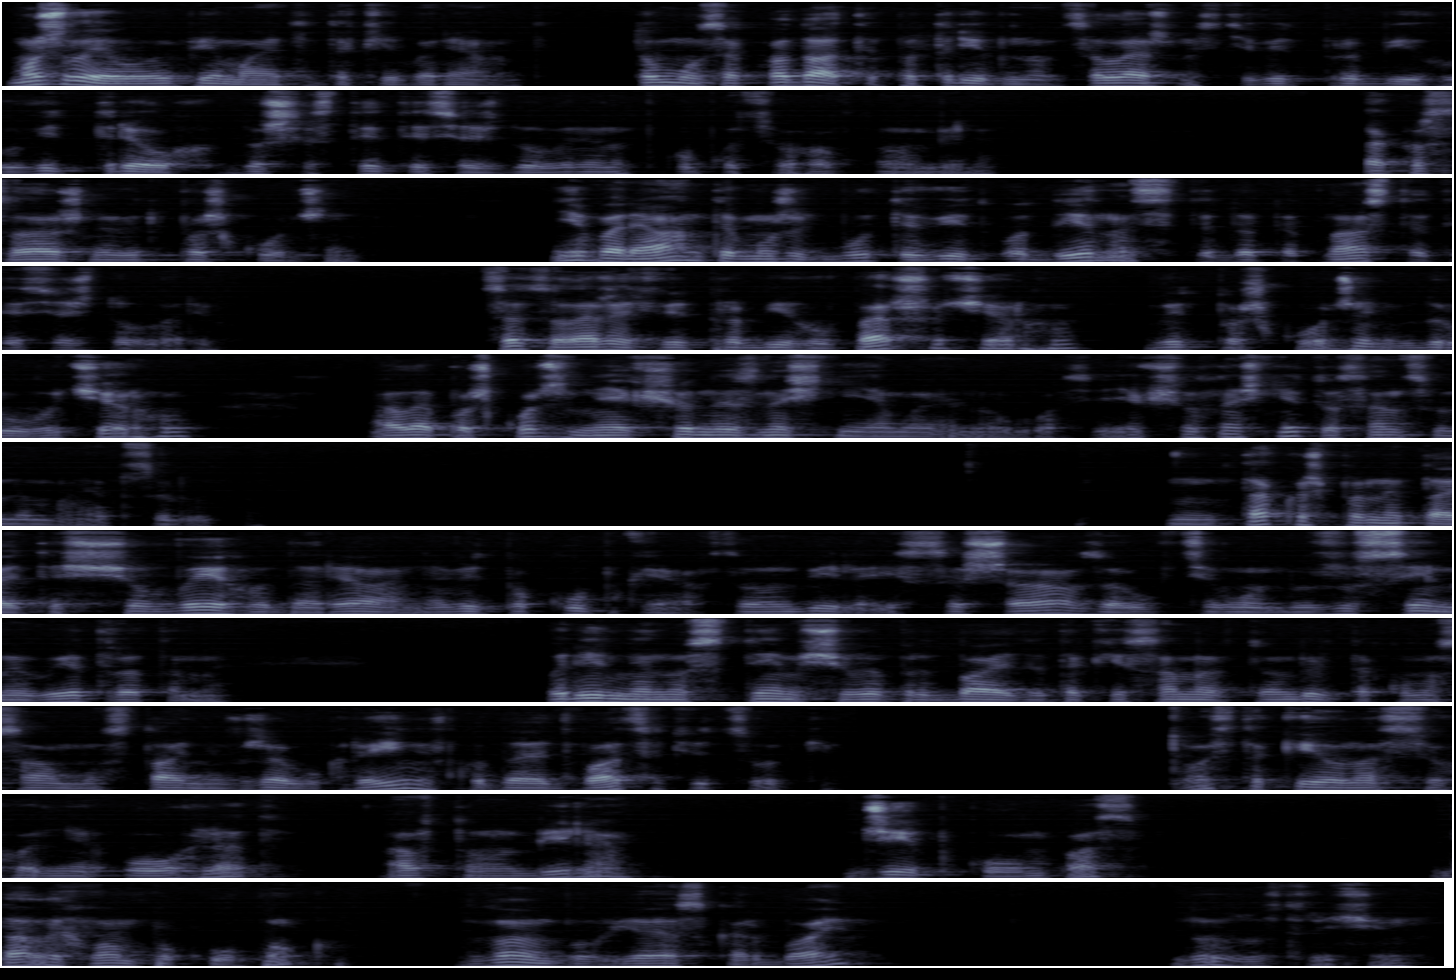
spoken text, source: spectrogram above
Можливо, ви піймаєте такий варіант. Тому закладати потрібно в залежності від пробігу від 3 до 6 тисяч доларів на покупку цього автомобіля. Також залежно від пошкоджень. І варіанти можуть бути від 11 до 15 тисяч доларів. Це залежить від пробігу в першу чергу, від пошкоджень в другу чергу. Але пошкодження, якщо незначні, я маю на увазі. Якщо значні, то сенсу немає абсолютно. Також пам'ятайте, що вигода реальна від покупки автомобіля із США за аукціону з усіми витратами, порівняно з тим, що ви придбаєте такий самий автомобіль в такому самому стані вже в Україні, складає 20%. Ось такий у нас сьогодні огляд автомобіля Jeep Compass. Далих вам покупок. З вами був я Скарбай. До зустрічі.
